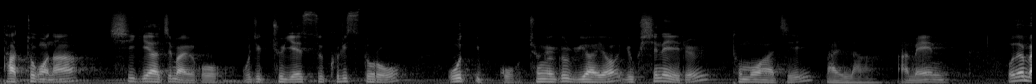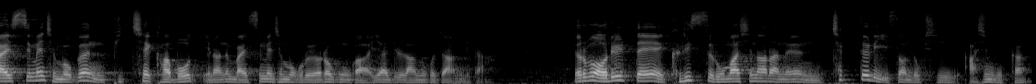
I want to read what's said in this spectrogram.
다투거나 시기하지 말고 오직 주 예수 그리스도로 옷 입고 정욕을 위하여 육신의 일을 도모하지 말라. 아멘. 오늘 말씀의 제목은 빛의 갑옷이라는 말씀의 제목으로 여러분과 이야기를 나누고자 합니다. 여러분 어릴 때 그리스 로마 신화라는 책들이 있었는데 혹시 아십니까?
